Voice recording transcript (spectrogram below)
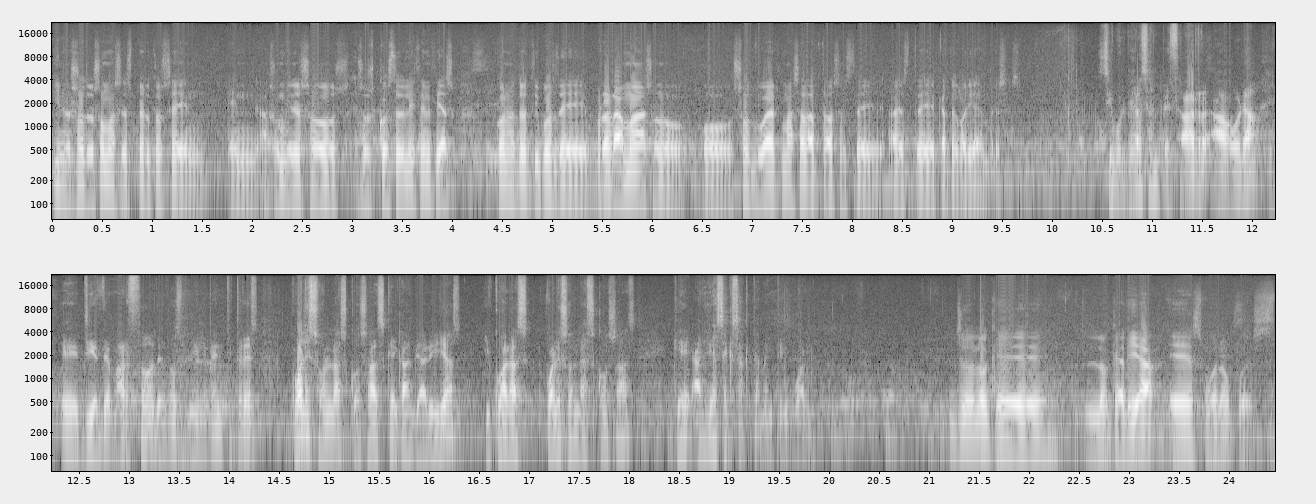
y nosotros somos expertos en, en asumir esos, esos costes de licencias con otros tipos de programas o, software más adaptados a, este, a esta categoría de empresas. Si volvieras a empezar ahora, 10 eh, de marzo de 2023, ¿cuáles son las cosas que cambiarías y cuáles, cuáles son las cosas que harías exactamente igual? Yo lo que, lo que haría es bueno, pues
